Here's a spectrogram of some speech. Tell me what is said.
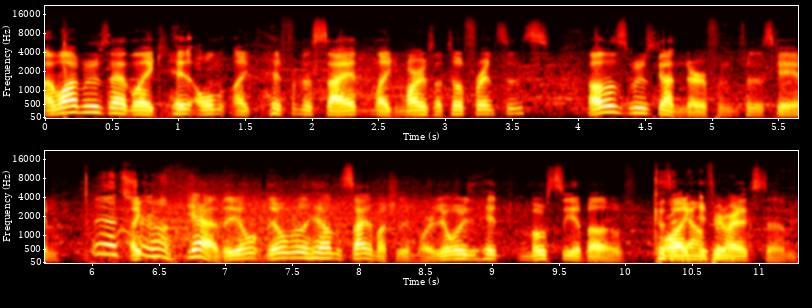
A lot of moves that like hit on, like hit from the side, like Mario's up tilt for instance. All those moves got nerfed from, from this game. Yeah, that's Like true. huh? yeah, they don't they don't really hit on the side much anymore. They always hit mostly above. 'Cause Or, of like down if you're right next to them.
